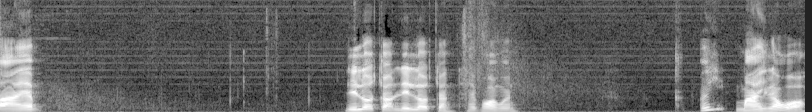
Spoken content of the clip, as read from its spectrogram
ตายครับรีโหลดก่อนรีโหลดก่อนให้พร้อมกันเฮ้ยมาอีกแล้วเหรอ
